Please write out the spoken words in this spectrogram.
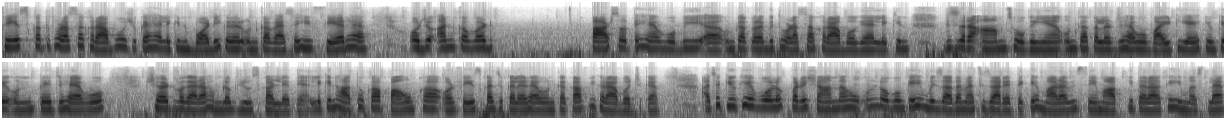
फेस का तो थोड़ा सा ख़राब हो चुका है, लेकिन बॉडी कलर उनका वैसे ही फेयर है और जो अनकवर्ड पार्ट्स होते हैं वो भी आ, उनका कलर भी थोड़ा सा ख़राब हो गया है लेकिन जिस तरह आर्म्स हो गई हैं उनका कलर जो है वो वाइट ही है क्योंकि उन पर जो है वो शर्ट वगैरह हम लोग यूज़ कर लेते हैं। लेकिन हाथों का पाँव का और फेस का जो कलर है वो उनका काफ़ी ख़राब हो चुका है। अच्छा क्योंकि वो लोग परेशान ना हों उन लोगों के ही मुझे ज़्यादा मैसेज आ रहे थे कि हमारा भी सेम आपकी तरह का ही मसला है।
